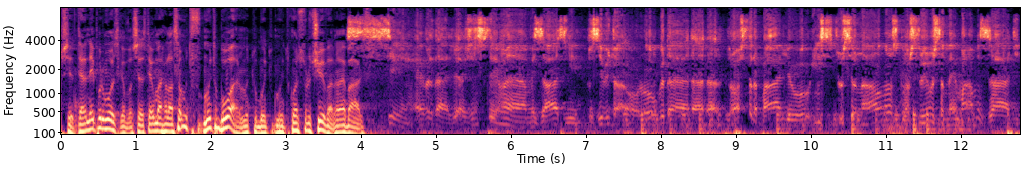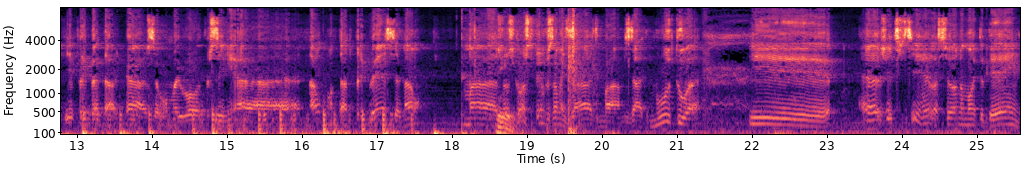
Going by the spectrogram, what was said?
se entendem por música. Vocês têm uma relação muito, muito boa, muito, muito, muito construtiva, não é, Bárbara? Sim, é verdade. A gente tem uma nosso trabalho institucional, nós construímos também uma amizade de frequentar casa uma e outra, assim, a, não contando frequência, não, mas Sim. nós construímos amizade, uma amizade mútua e a gente se relaciona muito bem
